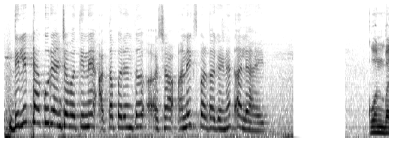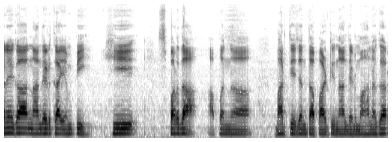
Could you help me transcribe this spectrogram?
दिलीप ठाकूर यांच्या वतीने आतापर्यंत अशा अनेक स्पर्धा घेण्यात आल्या आहेत. कोण बनेगा नांदेड का एम पी ही स्पर्धा आपण भारतीय जनता पार्टी नांदेड महानगर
